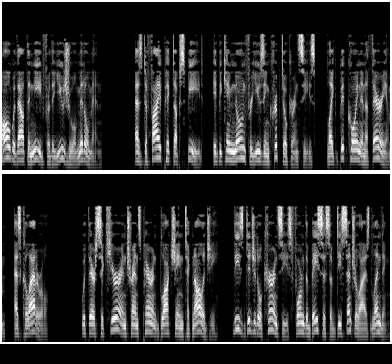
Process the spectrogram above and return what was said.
all without the need for the usual middlemen. As DeFi picked up speed, it became known for using cryptocurrencies, like Bitcoin and Ethereum, as collateral. With their secure and transparent blockchain technology, these digital currencies formed the basis of decentralized lending.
